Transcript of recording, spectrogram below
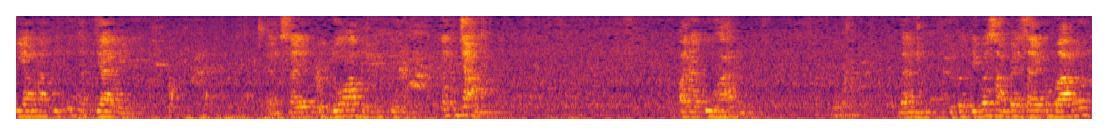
kiamat itu terjadi. Dan saya berdoa begitu kencang kepada Tuhan. Dan tiba-tiba sampai saya kebangun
